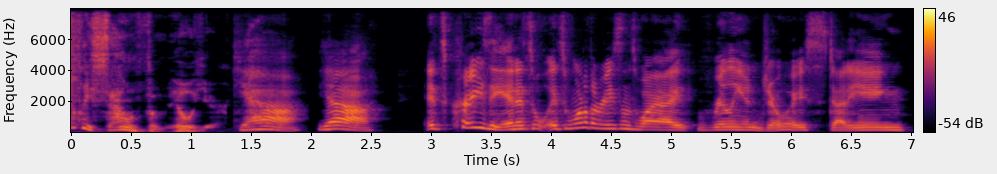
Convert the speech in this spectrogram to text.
really sound familiar. Yeah, yeah. It's crazy, and it's it's one of the reasons why I really enjoy studying.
